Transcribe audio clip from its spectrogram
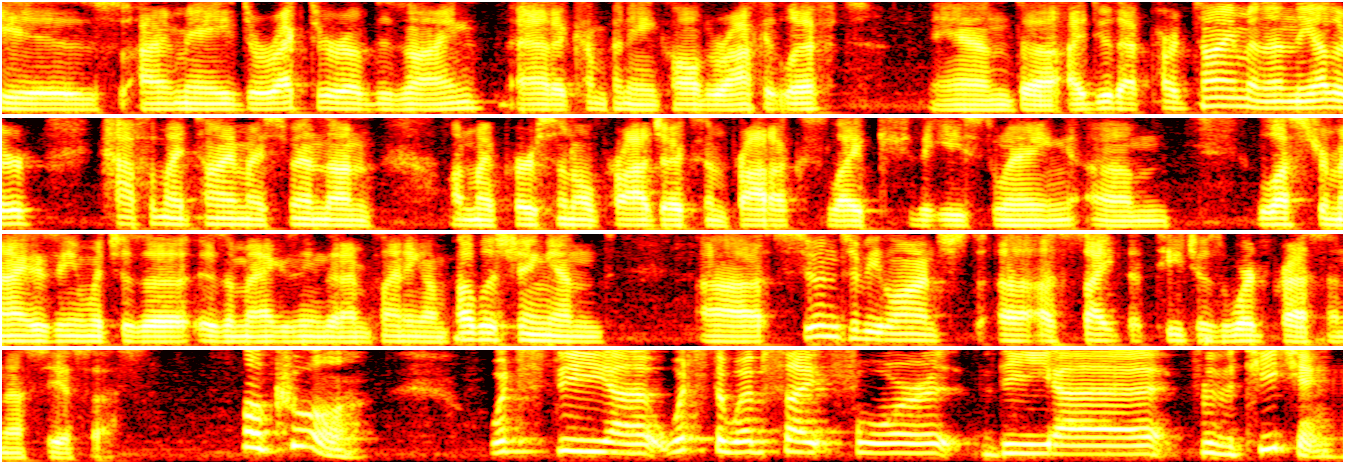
is I'm a director of design at a company called Rocket Lift, and uh, I do that part time. And then the other half of my time I spend on on my personal projects and products like the East Wing, um, Lustre magazine, which is a is a magazine that I'm planning on publishing, and uh, soon to be launched a site that teaches WordPress and SCSS. Oh, cool! What's the uh, what's the website for the uh, for the teaching?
